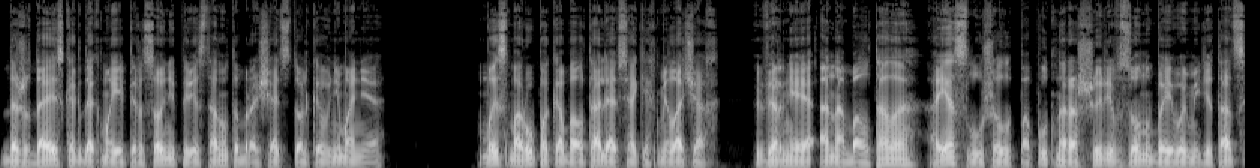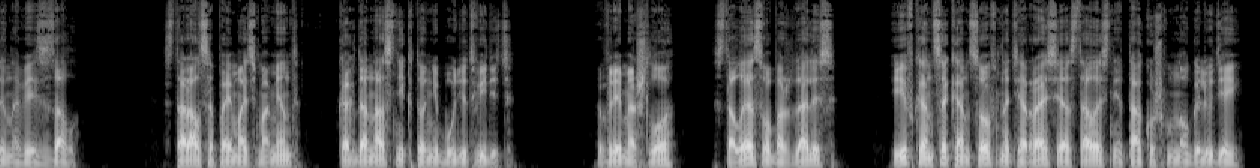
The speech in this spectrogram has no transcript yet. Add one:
дожидаясь, когда к моей персоне перестанут обращать столько внимания. Мы с Мару пока болтали о всяких мелочах. Вернее, она болтала, а я слушал, попутно расширив зону боевой медитации на весь зал. Старался поймать момент, когда нас никто не будет видеть. Время шло, столы освобождались, и в конце концов на террасе осталось не так уж много людей.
